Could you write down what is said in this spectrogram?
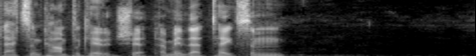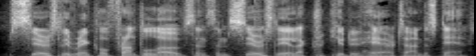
that's some complicated shit. I mean, that takes some seriously wrinkled frontal lobes and some seriously electrocuted hair to understand.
